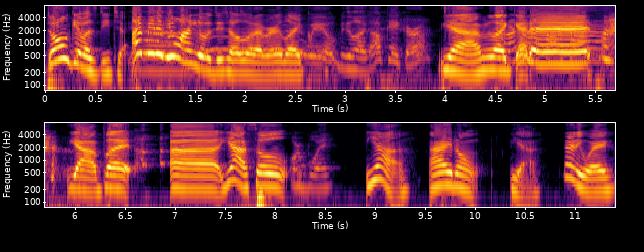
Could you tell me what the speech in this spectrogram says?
Don't give us details. I mean, if you want to give us details, whatever. Like, We'll be like, okay, girl yeah, I'm like, get it. yeah, but uh, yeah. So or boy. yeah, I don't. Yeah, Anyway,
